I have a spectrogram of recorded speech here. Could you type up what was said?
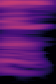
winner.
